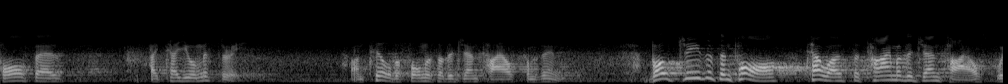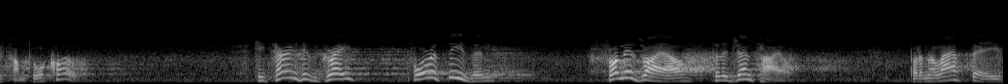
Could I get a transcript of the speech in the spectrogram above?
Paul says, I tell you a mystery until the fullness of the Gentiles comes in. Both Jesus and Paul tell us the time of the Gentiles would come to a close. He turned his grace for a season from Israel to the Gentiles. But in the last days,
